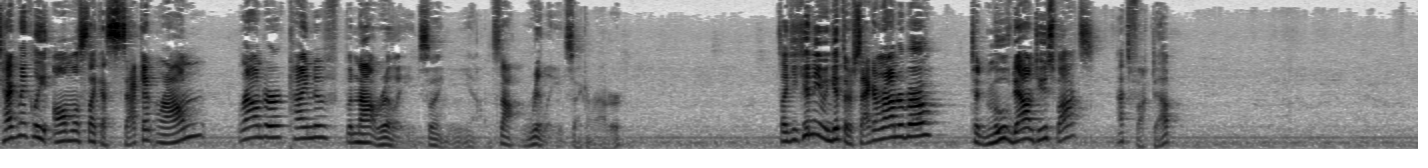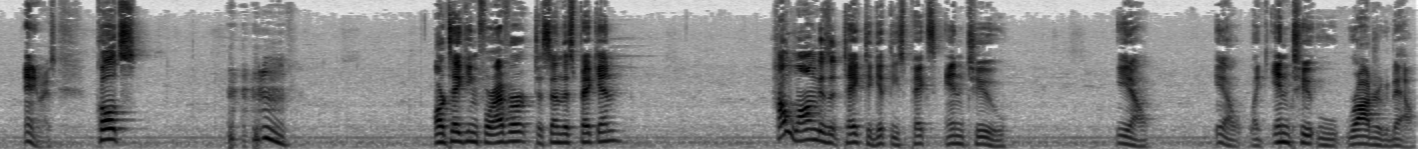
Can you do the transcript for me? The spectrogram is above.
technically almost like a second round rounder, kind of, but not really. It's like, you know, it's not really a second rounder. It's like you couldn't even get their second rounder, bro, to move down two spots. That's fucked up. Anyways, Colts are taking forever to send this pick in. How long does it take to get these picks into, you know, you know, like into Roger Goodell?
